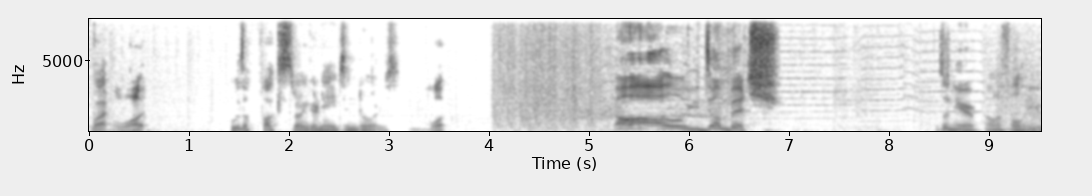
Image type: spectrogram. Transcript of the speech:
What? What? Who the fuck's throwing grenades indoors? What? Oh, you dumb bitch. What's in here? I want to follow you.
